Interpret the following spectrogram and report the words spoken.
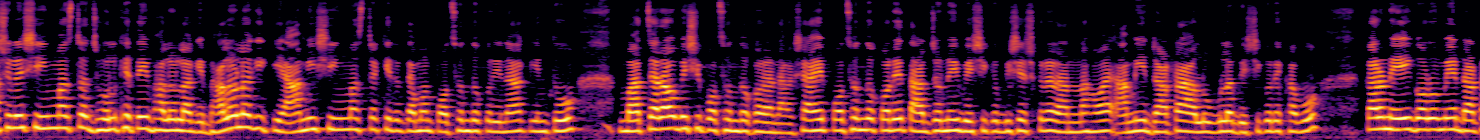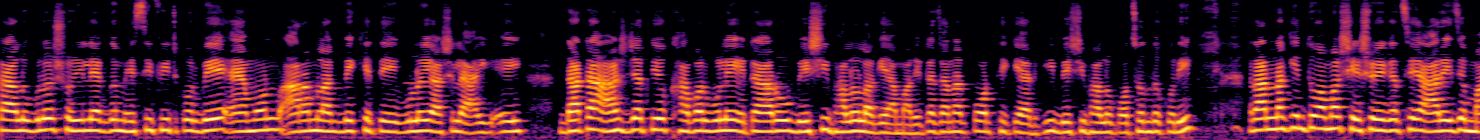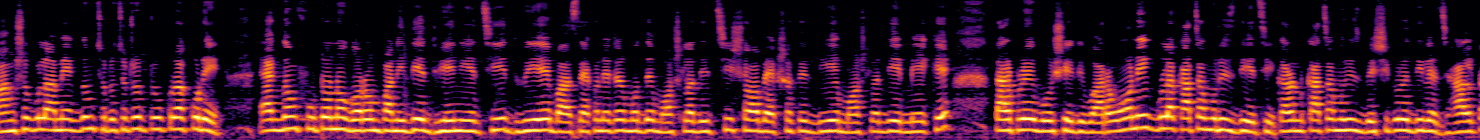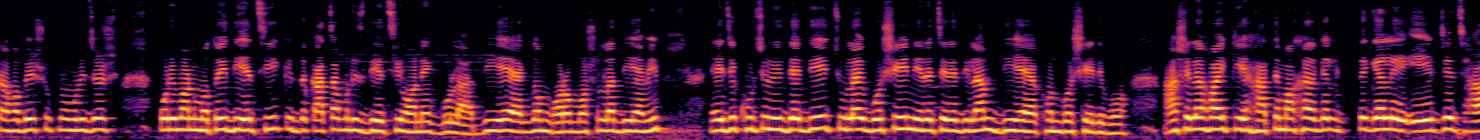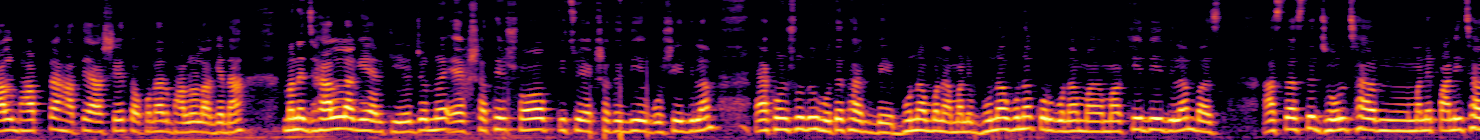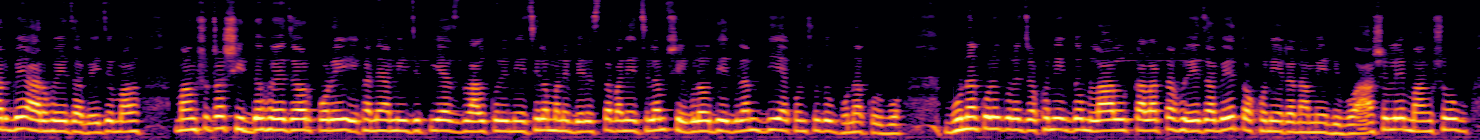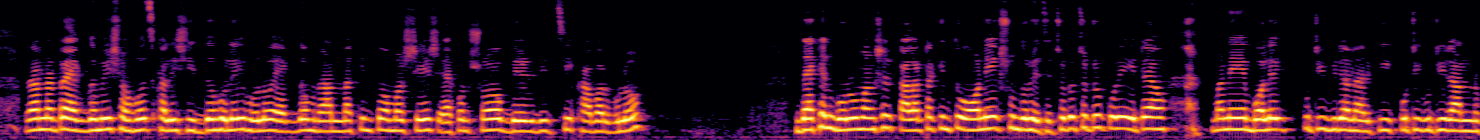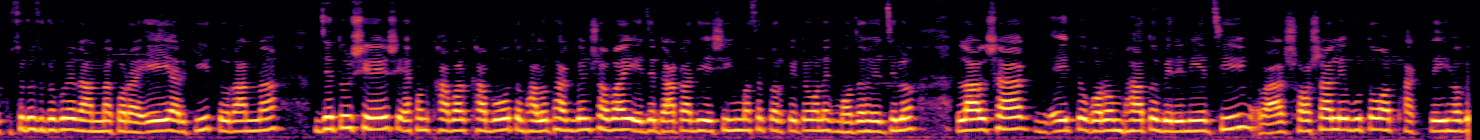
আসলে শিং মাছটা ঝোল খেতেই ভালো লাগে। ভালো লাগে কি? আমি শিং মাছটা খেতে তেমন পছন্দ করি না কিন্তু বাচ্চারাও বেশি পছন্দ করে না। সাহেব পছন্দ করে, তার জন্যই বেশি বিশেষ করে রান্না হয়। আমি ডাটা আলুগুলো বেশি করে খাব। কারণ এই গরমে ডাটা আলুগুলো শরীরে একদম এসি ফিট করবে, এমন আরাম লাগবে খেতে। এগুলোই আসলে এই ডাটা আঁশ জাতীয় খাবার বলে এটা আরও বেশি ভালো লাগে আমার। এটা জানার পর থেকে আর কি বেশি ভালো পছন্দ করি। রান্না কিন্তু আমার শেষ হয়ে গেছে। আর এই যে মাংসগুলো আমি একদম ছোট ছোট টুকরা করে একদম ফুটনো গরম পানি দিয়ে ধুয়ে নিয়েছি। ধুয়ে বাস এখন এটার মধ্যে মশলা দিচ্ছি। সব একসাথে দিয়ে মশলা দিয়ে মেখে তারপরে বসিয়ে দিব। আর অনেকগুলা কাঁচামরিচ দিয়েছি, কারণ কাঁচামরিচ বেশি করে দিলে ঝালটা হবে। শুকনো মরিচের পরিমাণ মতোই দিয়েছি, কিন্তু কাঁচামরিচ দিয়েছি অনেকগুলা। দিয়ে একদম গরম মশলা দিয়ে আমি এই যে খুরচুনি দিয়ে দিয়ে চুলায় বসিয়েই নেড়ে চেড়ে দিলাম। দিয়ে এখন বসিয়ে দেব। আসলে হয় কি, হাতে মাখা গেলতে গেলে এর যে ঝাল ভাবটা হাতে আসে তখন আর ভালো লাগে না। মানে ঝাল লাগে আর কি, এর জন্য একসাথে সব কিছু একসাথে দিয়ে বসিয়ে দিলাম। এখন শুধু হতে থাকবে ভুনা বোনা মানে ভুনা ভুনা করব না মাখিয়ে দিয়ে দিলাম, বাস। আস্তে আস্তে ঝোল ছাড় মানে পানি ছাড়বে আর হয়ে যাবে। এই যে মাংসটা সিদ্ধ হয়ে যাওয়ার পরে এখানে আমি যে পেঁয়াজ লাল করে নিয়েছিলাম মানে বেরেস্তা বানিয়েছিলাম, সেগুলোও দিয়ে দিলাম, দিয়ে এখন শুধু ভুনা করব। ভুনা করে করে যখনই একদম লাল কালারটা হয়ে যাবে তখনই এটা নামিয়ে দিব। আসলে মাংস রান্নাটা একদমই সহজ, খালি সিদ্ধ হলেই হলো, একদম রান্না কিন্তু আমার শেষ। এখন সব বেড়ে দিচ্ছি খাবারগুলো। দেখেন গরুর মাংসের কালারটা কিন্তু অনেক সুন্দর হয়েছে। ছোট ছোট করে এটা মানে বলে কুটি বিরান আর কি, কুটি কুটি রান্না ছোট ছোট করে রান্না করা এই আর কি। তো রান্না যেহেতু শেষ, এখন খাবার খাব। তো ভালো থাকবেন সবাই। এই যে ডাটা দিয়ে শিং মাছের তরকারিটা অনেক মজা হয়েছিল। লাল শাক, এই তো গরম ভাতও বেড়ে নিয়েছি। আর শশা লেবু তো থাকতেই হবে।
